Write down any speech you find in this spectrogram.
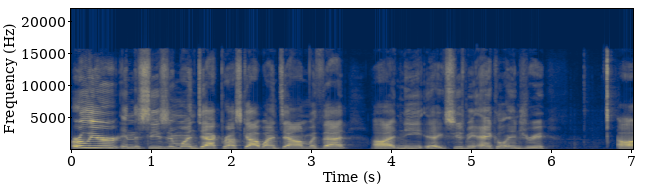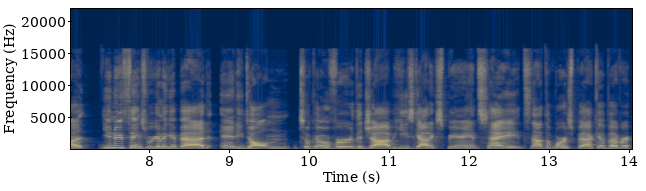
Earlier in the season, when Dak Prescott went down with that uh, knee, uh, excuse me, ankle injury, uh, you knew things were going to get bad. Andy Dalton took over the job. He's got experience. Hey, it's not the worst backup ever.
